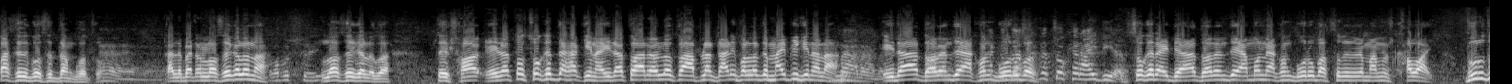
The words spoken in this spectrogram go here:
পাঁচ কেজি গোছের দাম কত? হ্যাঁ হ্যাঁ, তাহলে বেটা লস হয়ে গেল না? লস হয়ে গেল। তো এটা তো চোখের দেখা কিনা এটা তো আর হলো তো আপনার দাড়ি পাল্লাতে মাইপি কিনা না। এটা ধরেন যে এখন গরু চোখের আইডিয়া চোখের আইডিয়া ধরেন যে এমন এখন গরু বাছুরের মানুষ খাওয়ায় দ্রুত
